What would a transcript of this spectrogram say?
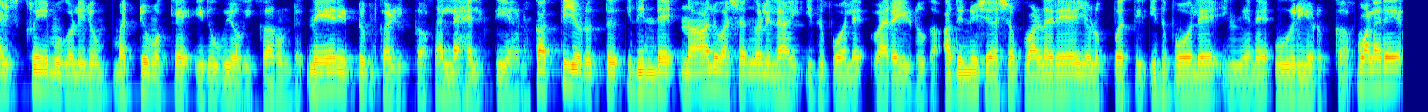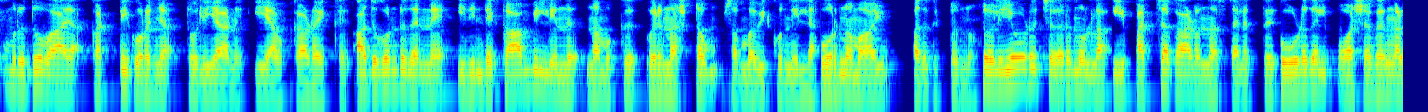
ഐസ്ക്രീമുകളിലും മറ്റുമൊക്കെ ഇത് ഉപയോഗിക്കാറുണ്ട്. നേരിട്ടും കഴിക്കാം. നല്ല ഹെൽത്തിയാണ് കത്തിയെടുത്ത് ഇതിന്റെ നാലു വശങ്ങളിലായി ഇതുപോലെ വരയിടുക. അതിനുശേഷം വളരെ എളുപ്പത്തിൽ ഇതുപോലെ ഇങ്ങനെ ഊരിയെടുക്കാം. വളരെ മൃദുവായ കട്ടി കുറഞ്ഞ തൊലിയാണ് ഈ അവക്കാടോയ്ക്ക്. അതുകൊണ്ട് തന്നെ ഇതിന്റെ കാമ്പിൽ നിന്ന് നമുക്ക് ഒരു നഷ്ടവും സംഭവിക്കുന്നില്ല. പൂർണമായും അത് കിട്ടുന്നു. തൊലിയോട് ചേർന്നുള്ള ഈ പച്ച കാണുന്ന സ്ഥലത്ത് കൂടുതൽ പോഷകങ്ങൾ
